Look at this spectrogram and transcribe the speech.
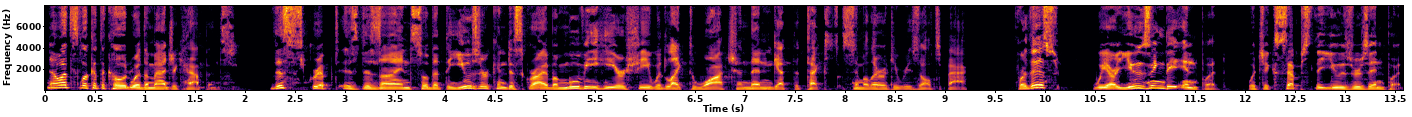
Now let's look at the code where the magic happens. This script is designed so that the user can describe a movie he or she would like to watch and then get the text similarity results back. For this, we are using the input, which accepts the user's input.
